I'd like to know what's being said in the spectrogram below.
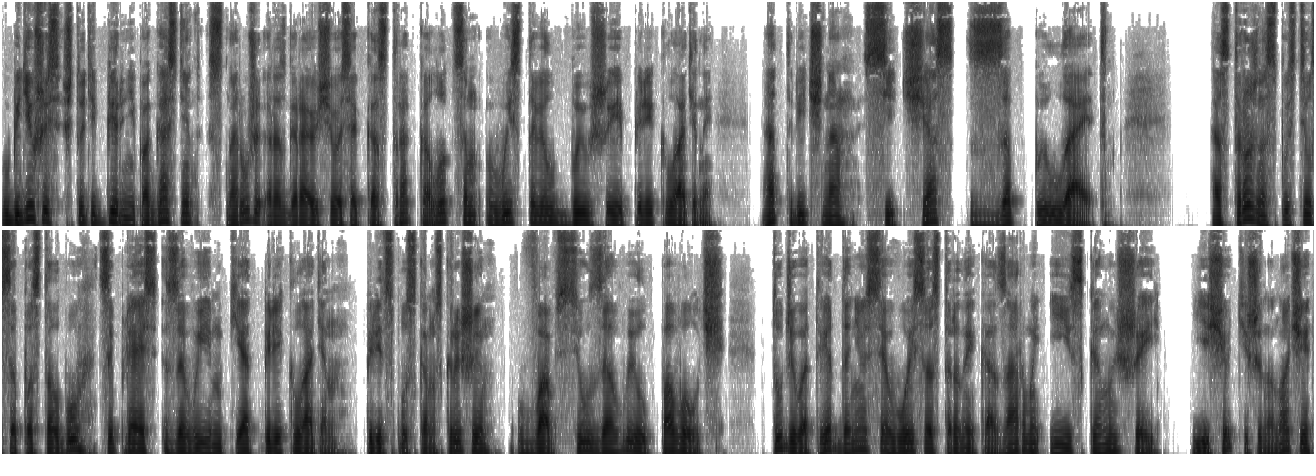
Убедившись, что теперь не погаснет, снаружи разгорающегося костра колодцем выставил бывшие перекладины. Отлично, сейчас запылает. Осторожно спустился по столбу, цепляясь за выемки от перекладин. Перед спуском с крыши вовсю завыл поволчь. Тут же в ответ донесся вой со стороны казармы и из камышей. Еще тишину ночи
